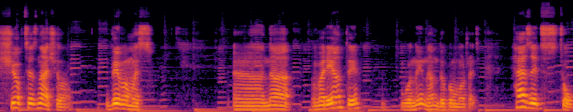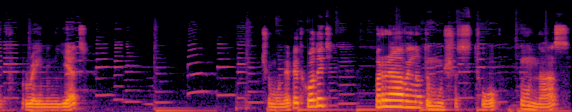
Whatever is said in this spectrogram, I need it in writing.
Що б це значило? Дивимось е, на варіанти, вони нам допоможуть. Has it stopped raining yet? Чому не підходить? Правильно, тому що stop у нас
